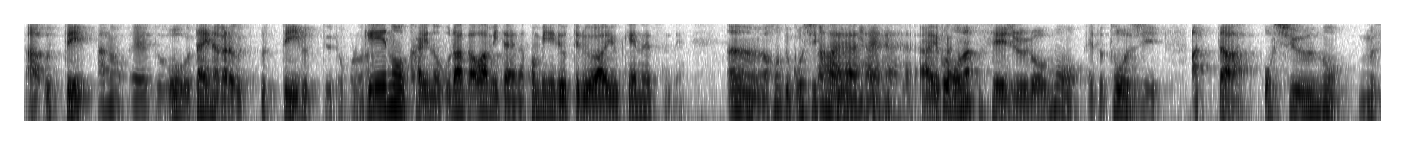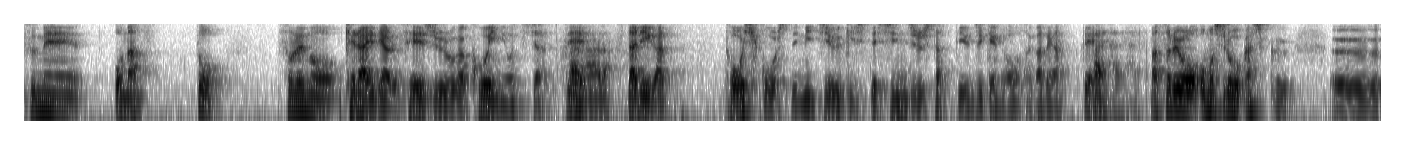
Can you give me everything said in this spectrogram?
あ売っていあの、えー、とを歌いながら売売っているっていうところ芸能界の裏側みたいなコンビニで売ってるああいう系のやつね。うん本当ゴシップみたいなやつ。でこのお夏清十郎も、えっと、当時あったお衆の娘お夏とそれの家来である清十郎が恋に落ちちゃってあらあら2人が逃避行して道行きして心中したっていう事件が大阪であって、はいはいはいまあ、それを面白おかしくうー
